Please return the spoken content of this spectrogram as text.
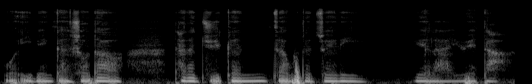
我一边感受到他的巨根在我的嘴里越来越大。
